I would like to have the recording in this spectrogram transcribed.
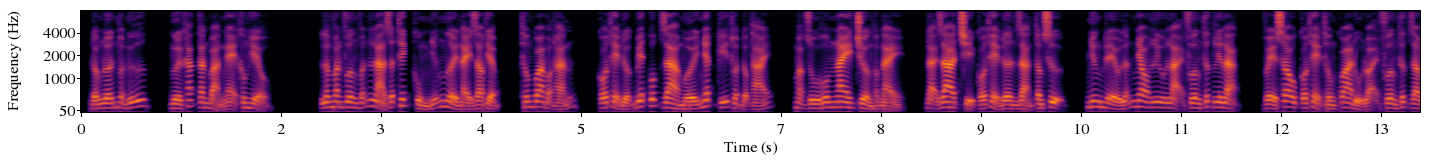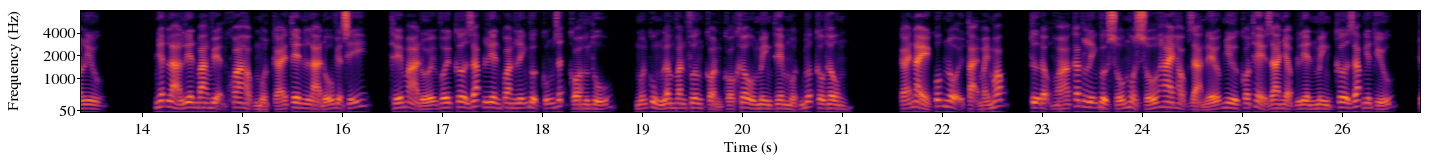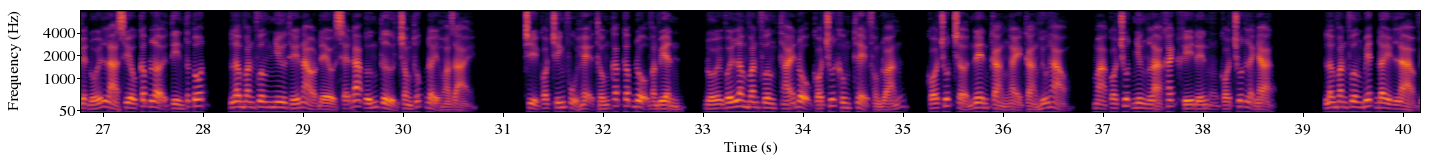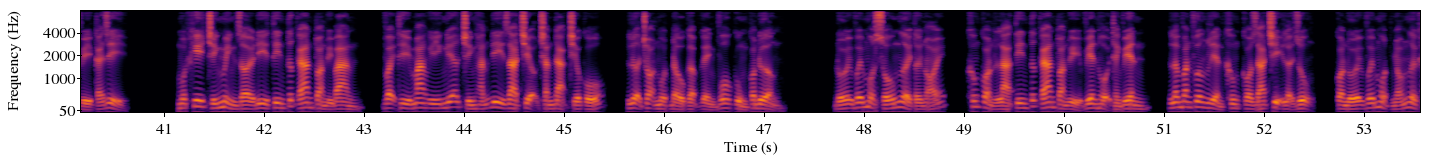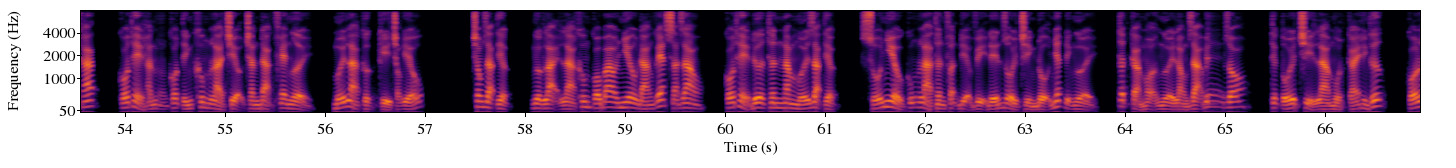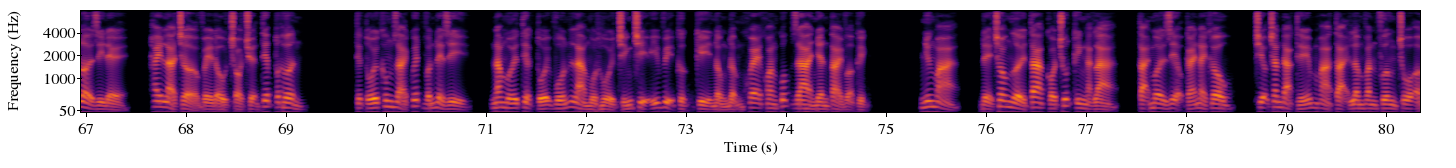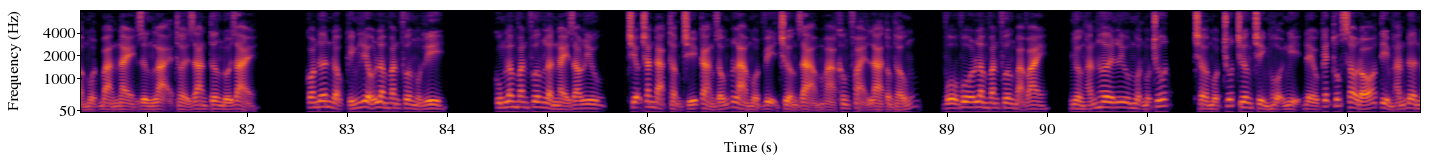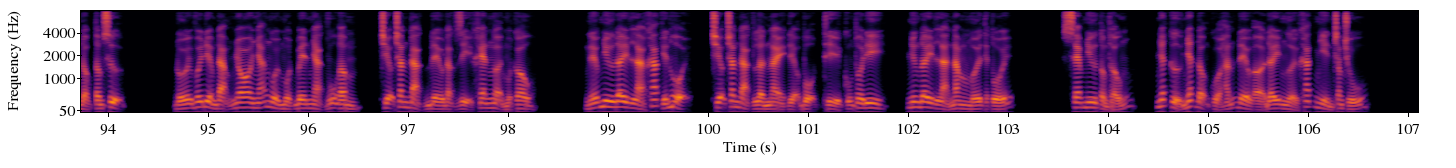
Đống lớn thuật ngữ, người khác căn bản nghe không hiểu. Lâm văn phương vẫn là rất thích cùng những người này giao thiệp, thông qua bọn hắn có thể được biết quốc gia mới nhất kỹ thuật động thái, mặc dù hôm nay trường hợp này, đại gia chỉ có thể đơn giản tâm sự, nhưng đều lẫn nhau lưu lại phương thức liên lạc, về sau có thể thông qua đủ loại phương thức giao lưu. Nhất là liên bang viện khoa học một cái tên là đỗ viện sĩ, thế mà đối với cơ giáp liên quan lĩnh vực cũng rất có hứng thú, muốn cùng lâm văn phương còn có khâu minh thêm một bước câu thông. Cái này quốc nội tại máy móc, tự động hóa các lĩnh vực số một, số hai học giả nếu như có thể gia nhập liên minh cơ giáp nghiên cứu, tuyệt đối là siêu cấp lợi tin tức tốt, lâm văn phương như thế nào đều sẽ đáp ứng từ trong thúc đẩy hòa giải chỉ có chính phủ hệ thống các cấp độ văn viên, đối với lâm văn phương thái độ có chút không thể phỏng đoán, có chút trở nên càng ngày càng hữu hảo, mà có chút nhưng là khách khí đến có chút lạnh nhạt. Lâm văn phương biết đây là vì cái gì? Một khi chính mình rời đi tin tức an toàn ủy ban, vậy thì mang ý nghĩa chính hắn đi ra triệu chăn đạc chiếu cố, lựa chọn một đầu gập gành vô cùng con đường. Đối với một số người tới nói, không còn là tin tức an toàn ủy viên hội thành viên, lâm văn phương liền không có giá trị lợi dụng, còn đối với một nhóm người khác, có thể hắn có tính không là triệu chăn đạc phe người, mới là cực kỳ trọng yếu. Trong dạ tiệc, ngược lại là không có bao nhiêu đáng ghét xã giao có thể đưa thân năm mới dạ tiệc, số nhiều cũng là thân phận địa vị đến rồi trình độ nhất định người, tất cả mọi người lòng dạ biết rõ, tiệc tối chỉ là một cái hình thức, có lời gì để, hay là trở về đầu trò chuyện tiếp tốt hơn. Tiệc tối không giải quyết vấn đề gì, năm mới tiệc tối vốn là một hồi chính trị ý vị cực kỳ nồng đậm khoe khoang quốc gia nhân tài vợ kịch. Nhưng mà, để cho người ta có chút kinh ngạc là, tại mời rượu cái này khâu, triệu chăn đạc thế mà tại lâm văn phương chỗ ở một bàn này dừng lại thời gian tương đối dài. Còn đơn độc kính liệu lâm văn phương một ly. Cùng lâm văn phương lần này giao lưu, triệu chăn đạc thậm chí càng giống là một vị trưởng giả mà không phải là tổng thống vô vô lâm văn phương bà vai, nhường hắn hơi lưu muộn một chút, chờ một chút chương trình hội nghị đều kết thúc sau đó tìm hắn đơn độc tâm sự. Đối với điểm đạm nho nhã ngồi một bên nhạc vũ âm, triệu chăn đạc đều đặc dị khen ngợi một câu. Nếu như đây là khác kiến hội, triệu chăn đạc lần này điệu bộ thì cũng thôi đi, nhưng đây là năm mới tối. Xem như tổng thống, nhất cử nhất động của hắn đều ở đây người khác nhìn chăm chú.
